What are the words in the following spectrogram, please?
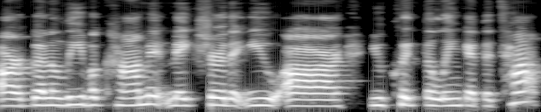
are going to leave a comment, make sure that you are, you click the link at the top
